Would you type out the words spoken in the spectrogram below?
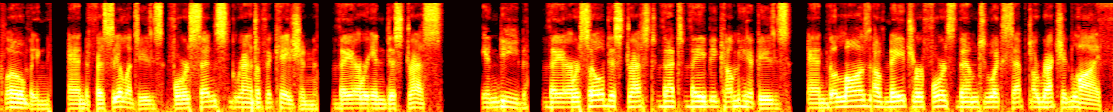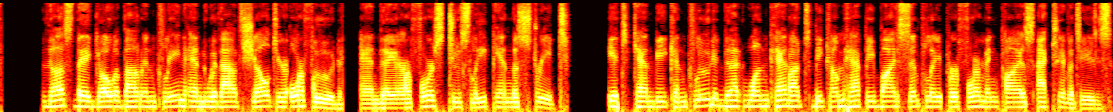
clothing, and facilities for sense gratification, they are in distress. Indeed, they are so distressed that they become hippies, and the laws of nature force them to accept a wretched life. Thus they go about unclean and without shelter or food, and they are forced to sleep in the street. It can be concluded that one cannot become happy by simply performing pious activities.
